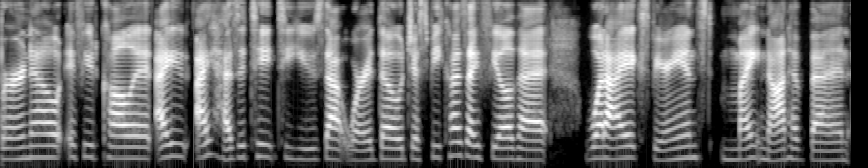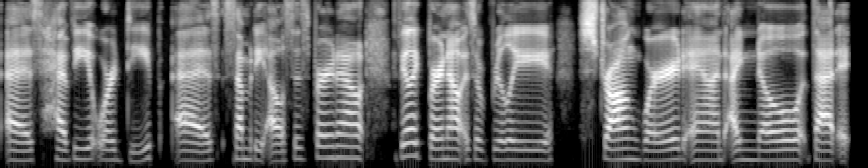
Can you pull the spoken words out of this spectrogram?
burnout, if you'd call it. I I hesitate to use that word though, just because I feel that what I experienced might not have been as heavy or deep as somebody else's burnout. I feel like burnout is a really strong word, and I know that it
